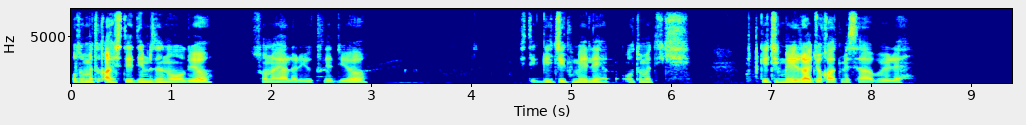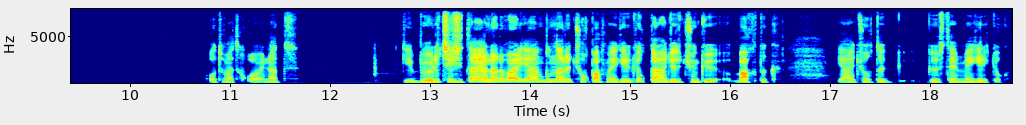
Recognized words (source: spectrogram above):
Otomatik aç dediğimizde ne oluyor? Son ayarları yükle diyor. İşte gecikmeli otomatik gecikmeli radyo kat mesela böyle. Otomatik oynat gibi böyle çeşitli ayarları var. Yani bunları çok bakmaya gerek yok. Daha önce de çünkü baktık. Yani çok da göstermeye gerek yok.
